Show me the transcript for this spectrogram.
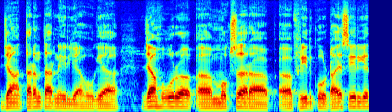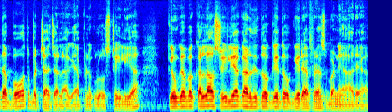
ਜਾਂ ਤਰਨਤਾਰਨ ਏਰੀਆ ਹੋ ਗਿਆ ਜਾਂ ਹੋਰ ਅ, ਮੁਕਤਸਰ ਆ ਫਰੀਦਕੋਟ ਆ ਇਸ ਏਰੀਏ ਦਾ ਬਹੁਤ ਬੱਚਾ ਚਲਾ ਗਿਆ ਆਪਣੇ ਕੋਲ ਆਸਟ੍ਰੇਲੀਆ। ਕਿਉਂਕਿ ਆਪਾਂ ਕੱਲਾ ਆਸਟ੍ਰੇਲੀਆ ਕਰਦੇ ਤੋਂ ਅੱਗੇ ਤੋਂ ਅੱਗੇ ਰੈਫਰੈਂਸ ਬਣਿਆ ਆ ਰਿਹਾ।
